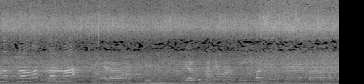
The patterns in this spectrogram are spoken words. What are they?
panas banget kan, Mas? Iya. Biar kumannya mati. Panas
